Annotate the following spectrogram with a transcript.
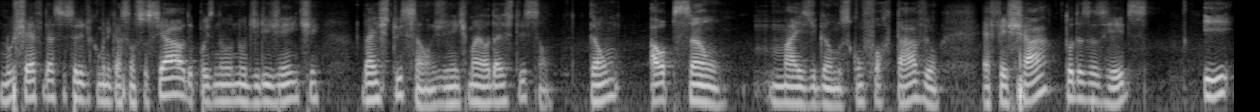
no chefe da assessoria de comunicação social, depois no, no dirigente da instituição, no dirigente maior da instituição. Então, a opção mais, digamos, confortável é fechar todas as redes e,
